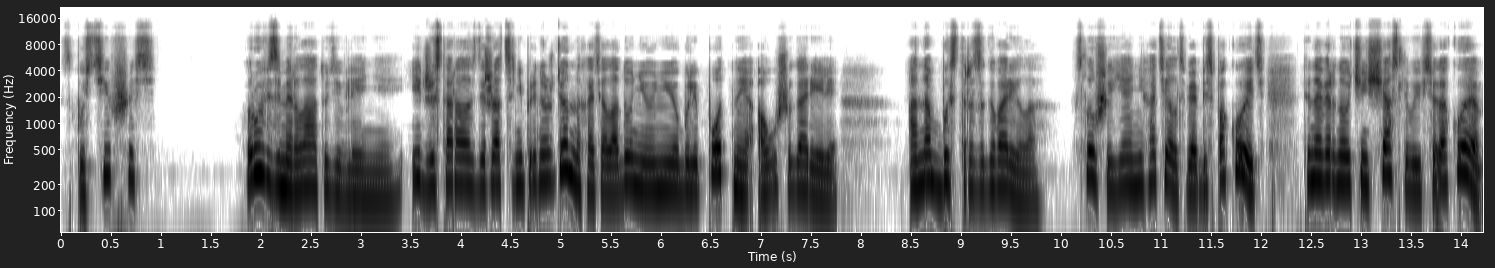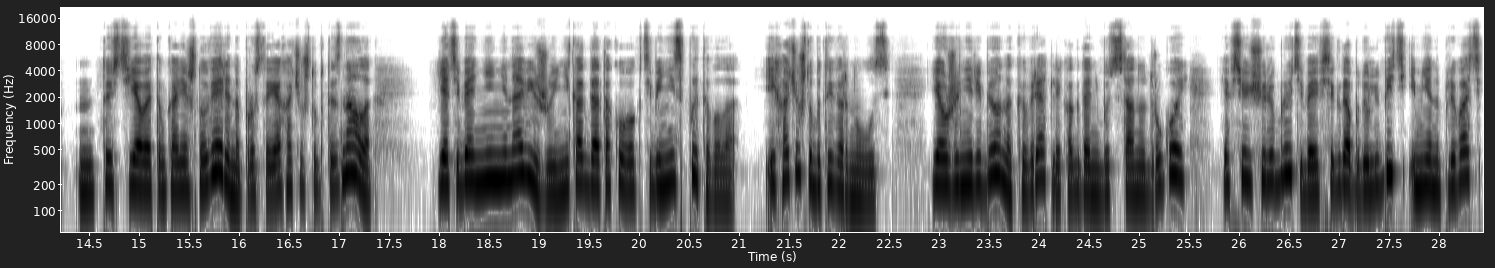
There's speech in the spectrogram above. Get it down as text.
Спустившись, Руфь замерла от удивления. Иджи старалась держаться непринужденно, хотя ладони у нее были потные, а уши горели. Она быстро заговорила. «Слушай, я не хотела тебя беспокоить. Ты, наверное, очень счастлива и все такое. То есть я в этом, конечно, уверена, просто я хочу, чтобы ты знала. Я тебя не ненавижу и никогда такого к тебе не испытывала. И хочу, чтобы ты вернулась. Я уже не ребенок и вряд ли когда-нибудь стану другой. Я все еще люблю тебя и всегда буду любить, и мне наплевать,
